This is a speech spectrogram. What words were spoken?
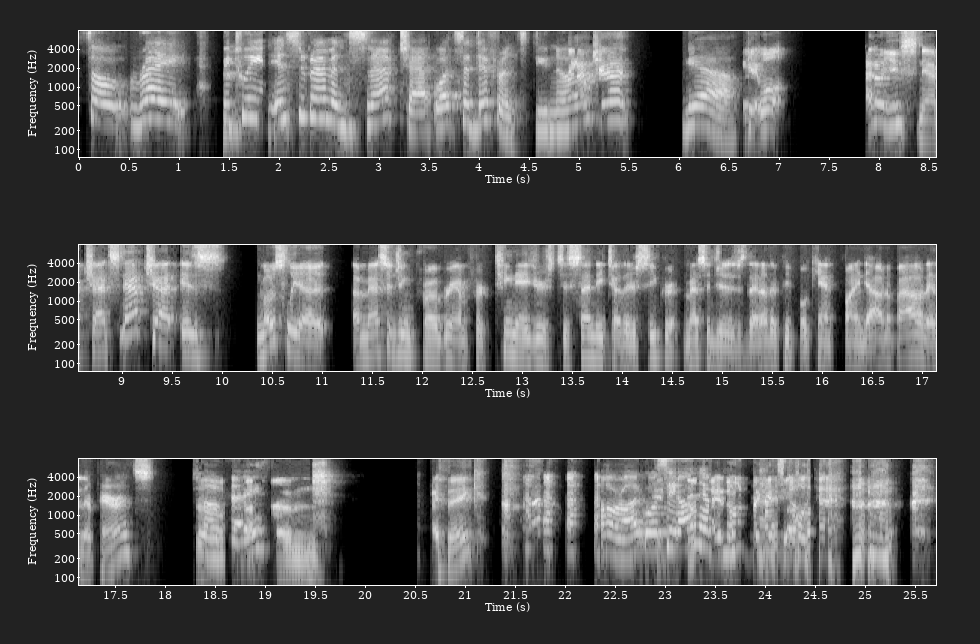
so Ray, between Instagram and Snapchat, what's the difference? Do you know? Snapchat? Yeah. Okay, well, I don't use Snapchat. Snapchat is mostly a, a messaging program for teenagers to send each other secret messages that other people can't find out about and their parents. So, Okay. um, I think. All right. Well, see, I never. I don't think it's all that.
